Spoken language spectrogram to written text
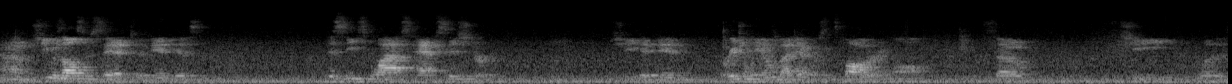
So, Um, she was also said to have been his deceased wife's half-sister. She had been originally owned by Jefferson's father-in-law. So she was,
